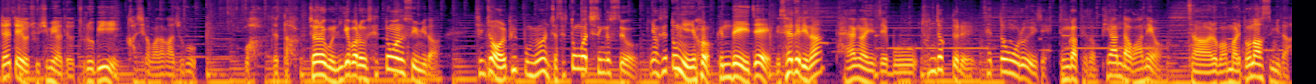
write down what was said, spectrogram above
뗄 때 조심해야 돼요 두릅이 가시가 많아가지고 와 됐다. 자 여러분 이게 바로 새똥하늘소입니다. 진짜 얼핏 보면 진짜 새똥같이 생겼어요. 그냥 새똥이에요. 근데 이제 새들이나 다양한 이제 뭐 천적들을 새똥으로 이제 둔갑해서 피한다고 하네요. 자 여러분 한 마리 또 나왔습니다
